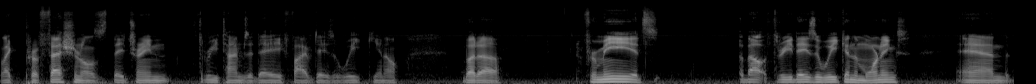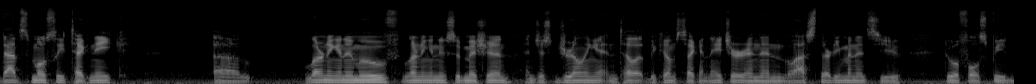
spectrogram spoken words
like professionals, they train three times a day, five days a week, you know. But uh, for me, it's about three days a week in the mornings, and that's mostly technique, uh, learning a new move, learning a new submission, and just drilling it until it becomes second nature. And then the last 30 minutes, you do a full speed,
